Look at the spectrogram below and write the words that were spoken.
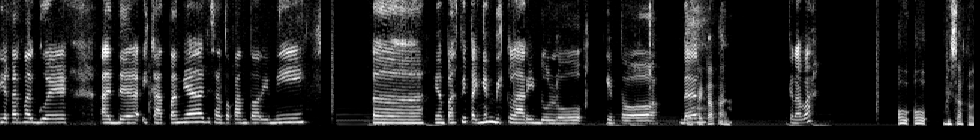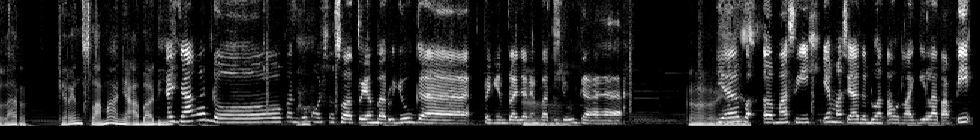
ya karena gue ada ikatannya di satu kantor ini eh yang pasti pengen dikelarin dulu gitu. Dan sampai kapan kenapa? Oh oh bisa kelar. Kirain selamanya abadi. Eh jangan dong, kan gue mau sesuatu yang baru juga, pengen belajar yang baru Hmm. juga. Iya, ya iya. ba- eh, masih ya masih ada dua tahun lagi lah tapi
